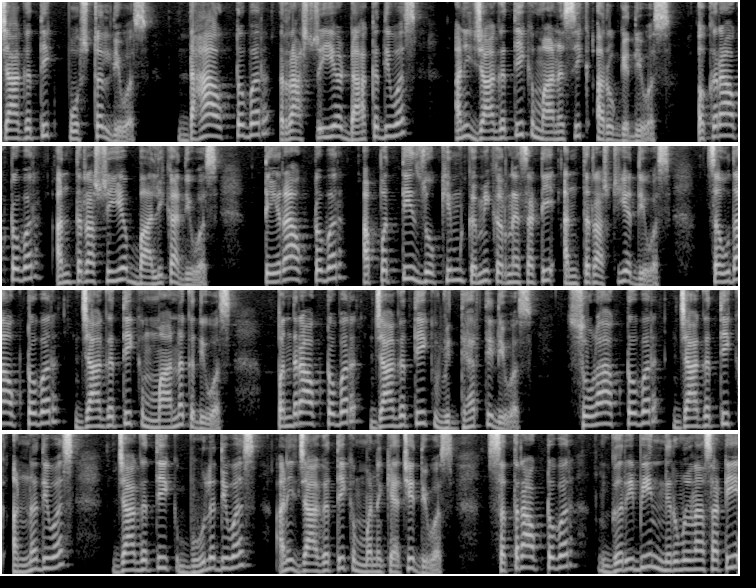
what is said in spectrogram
जागतिक पोस्टल दिवस दहा ऑक्टोबर राष्ट्रीय डाक दिवस आणि जागतिक मानसिक आरोग्य दिवस अकरा ऑक्टोबर आंतरराष्ट्रीय बालिका दिवस तेरा ऑक्टोबर आपत्ती जोखीम कमी करण्यासाठी आंतरराष्ट्रीय दिवस चौदा ऑक्टोबर जागतिक मानक दिवस पंधरा ऑक्टोबर जागतिक विद्यार्थी दिवस सोळा ऑक्टोबर जागतिक अन्न दिवस जागतिक भूल दिवस आणि जागतिक मनक्याचे दिवस सतरा ऑक्टोबर गरिबी निर्मूलनासाठी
